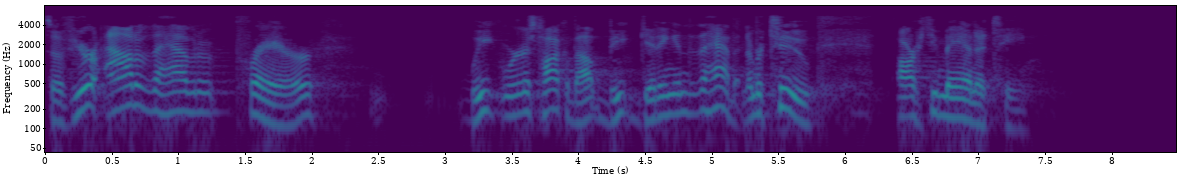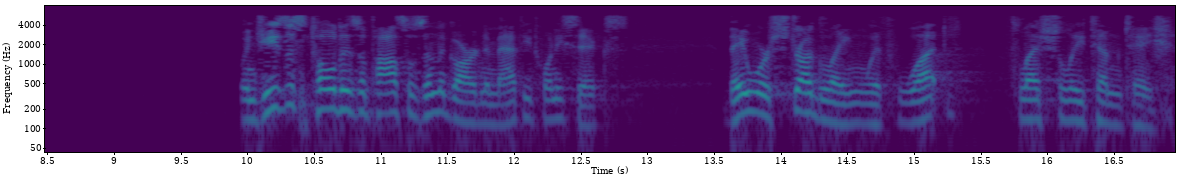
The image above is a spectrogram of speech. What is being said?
So if you're out of the habit of prayer, we, we're going to talk about getting into the habit. Number two, our humanity. When Jesus told his apostles in the garden in Matthew 26, they were struggling with what fleshly temptation?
